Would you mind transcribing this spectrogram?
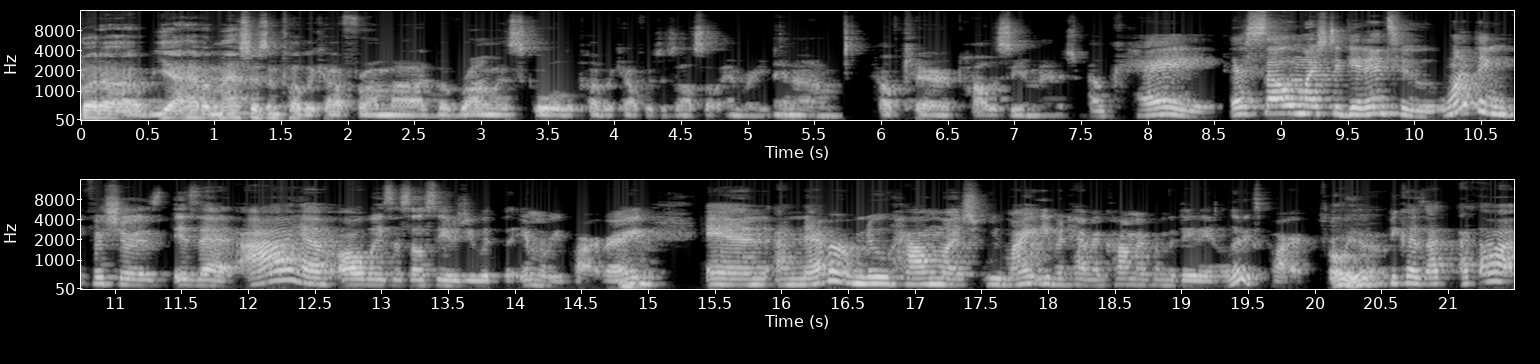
but uh, yeah, I have a master's in public health from uh, the Rollins School of Public Health, which is also Emory, in um, healthcare policy and management. Okay. There's so much to get into. One thing for sure is, is that I have always associated you with the Emory part, right? Mhm. And I never knew how much we might even have in common from the data analytics part Oh yeah, because I, I thought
